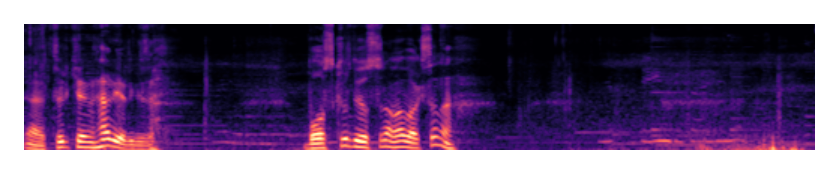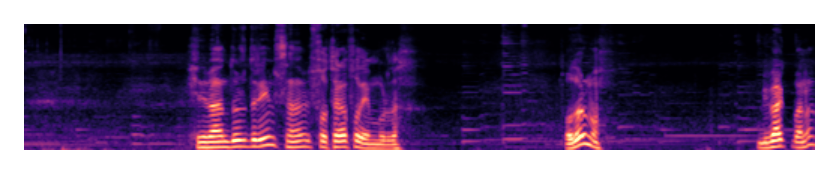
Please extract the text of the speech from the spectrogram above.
Yani Türkiye'nin her yeri güzel. Bozkır diyorsun ama baksana. Şimdi ben durdurayım sana bir fotoğraf alayım burada. Olur mu? Bir bak bana.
